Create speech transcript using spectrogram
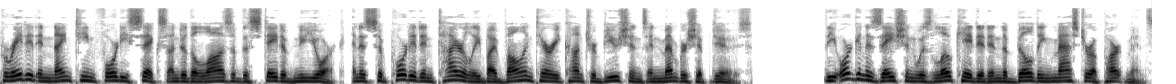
paraded in 1946 under the laws of the state of New York, and is supported entirely by voluntary contributions and membership dues. The organization was located in the building Master Apartments.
